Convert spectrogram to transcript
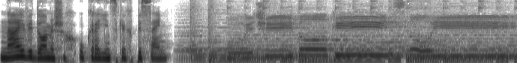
найвідоміших українських пісень. Ой, то кінь стоїть,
